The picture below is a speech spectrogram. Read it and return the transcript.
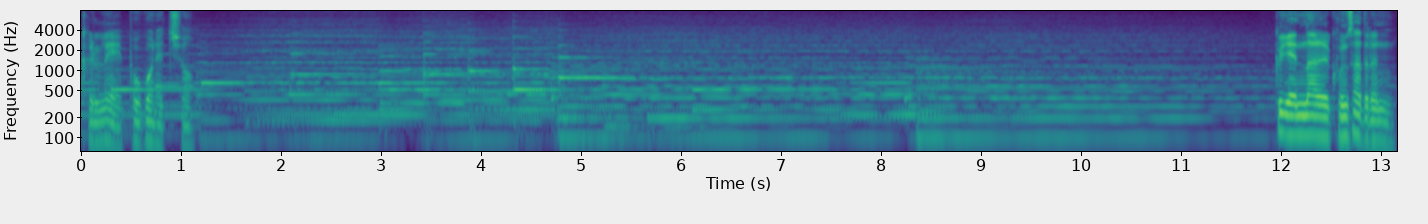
근래에 복원했죠. 그 옛날 군사들은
